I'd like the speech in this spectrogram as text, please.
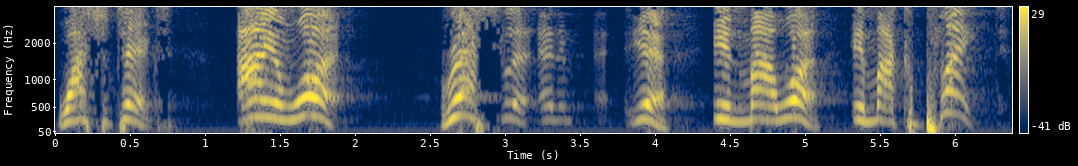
Watch the text. I am what? Restless and yeah, in my what? In my complaint,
